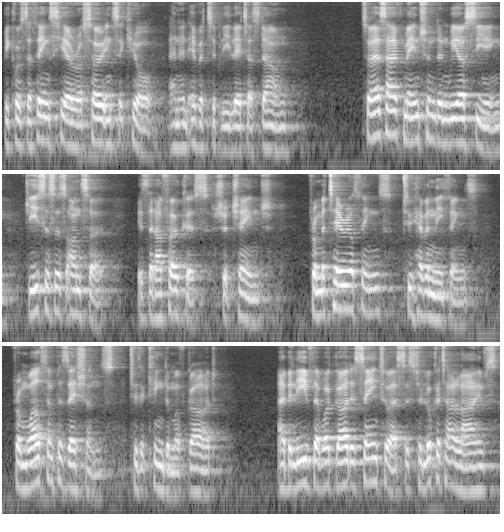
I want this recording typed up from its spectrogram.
because the things here are so insecure and inevitably let us down. So, as I've mentioned and we are seeing, Jesus' answer is that our focus should change from material things to heavenly things, from wealth and possessions to the kingdom of God. I believe that what God is saying to us is to look at our lives,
